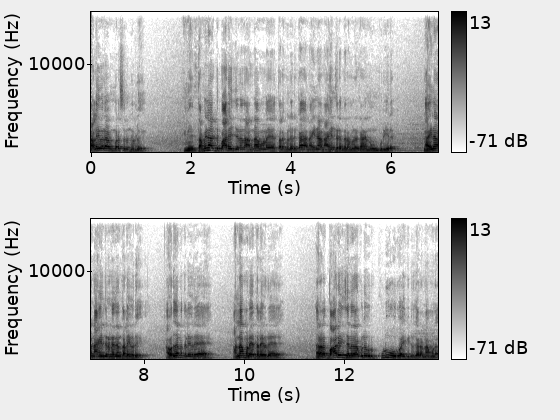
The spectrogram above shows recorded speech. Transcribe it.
தலைவராக விமர்சனம் சொல்லு. இங்கே தமிழ்நாட்டு பாரதிய ஜனதா அண்ணாமலை தலைமையில் இருக்கா? நயனா நாகேந்திரன் தலைமையில் இருக்கா? இன்னும் புரியலை. நயனா நாகேந்திரனே தான் தலைவர். அவர் தானே தலைவர்? அண்ணாமலையா தலைவர்? அதனால் பாரதிய ஜனதாக்குள்ளே ஒரு குழு உருவாக்கிட்டு இருக்கார் அண்ணாமலை.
